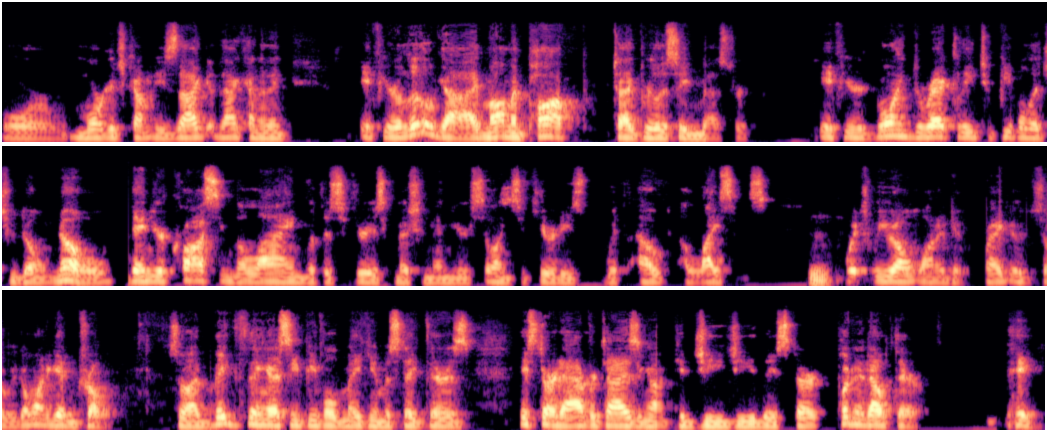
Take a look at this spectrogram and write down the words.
or mortgage companies, that, that kind of thing. If you're a little guy, mom and pop type real estate investor, if you're going directly to people that you don't know, then you're crossing the line with the Securities Commission and you're selling securities without a license, mm. which we don't want to do, right? So we don't want to get in trouble. So a big thing I see people making a mistake there is they start advertising on Kijiji, they start putting it out there hey,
